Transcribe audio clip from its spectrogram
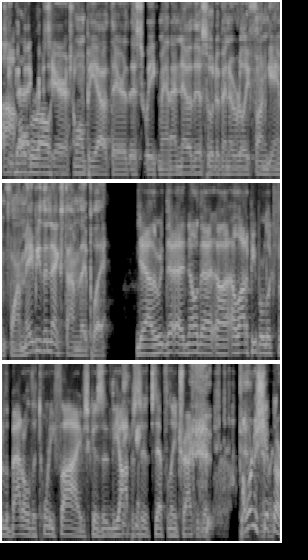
Uh, overall, Chris Harris won't be out there this week, man. I know this would have been a really fun game for him. Maybe the next time they play. Yeah, I know that uh, a lot of people are looking for the battle of the 25s because the opposite is definitely attractive. definitely. I want to shift our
